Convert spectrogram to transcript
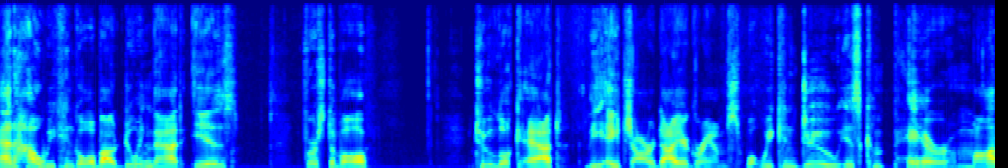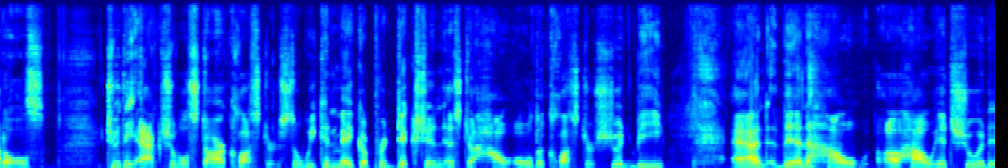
And how we can go about doing that is first of all, to look at the HR diagrams. What we can do is compare models to the actual star clusters. So we can make a prediction as to how old a cluster should be and then how uh, how it should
